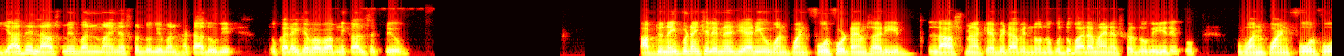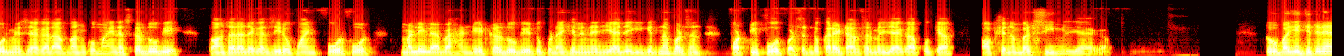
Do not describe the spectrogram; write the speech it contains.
याद है लास्ट में वन माइनस कर दोगे वन हटा दोगे तो करेक्ट जवाब आप निकाल सकते हो। आप जो नई पोटेंशियल एनर्जी आ रही है, वो 1.44 टाइम्स आ रही है। लास्ट में आके बेटा आप इन दोनों को दोबारा माइनस कर दोगे, ये देखो 1.44 में से अगर आप वन को माइनस कर दोगे तो आंसर आ जाएगा 0.44 मल्टीप्लाई बाय हंड्रेड कर दोगे तो पोटेंशियल एनर्जी आ जाएगी कितना परसेंट 44 परसेंट तो करेक्ट आंसर मिल जाएगा आपको क्या? ऑप्शन नंबर सी मिल जाएगा। तो भाई ये जितने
